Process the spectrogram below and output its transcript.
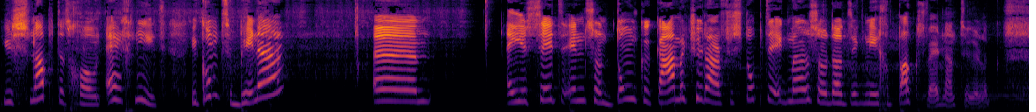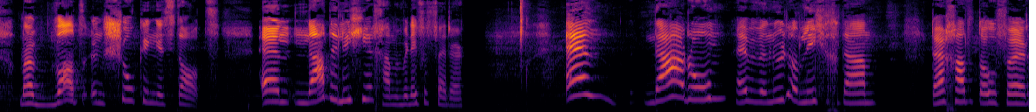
Je snapt het gewoon echt niet. Je komt binnen ehm, en je zit in zo'n donker kamertje. Daar verstopte ik me, zodat ik niet gepakt werd natuurlijk. Maar wat een shocking is dat. En na dit liedje gaan we weer even verder. Daarom hebben we nu dat liedje gedaan. Daar gaat het over.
